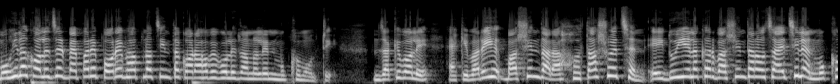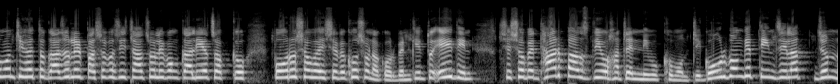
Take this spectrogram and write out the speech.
মহিলা কলেজের ব্যাপারে পরে ভাবনা চিন্তা করা হবে বলে জানালেন মুখ্যমন্ত্রী। যাকে বলে, একেবারেই বাসিন্দারা হতাশ হয়েছেন। এই দুই এলাকার বাসিন্দারাও চাইছিলেন মুখ্যমন্ত্রী হয়তো গাজলের পাশাপাশি চাঁচল এবং কালিয়াচককেও পৌরসভা হিসেবে ঘোষণা করবেন। কিন্তু এই দিন সেসবের ধার পাশ দিয়েও হাঁটেননি মুখ্যমন্ত্রী। গৌরবঙ্গের তিন জেলার জন্য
